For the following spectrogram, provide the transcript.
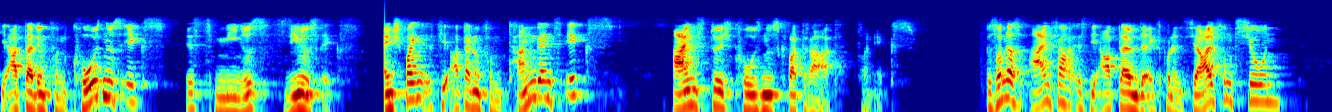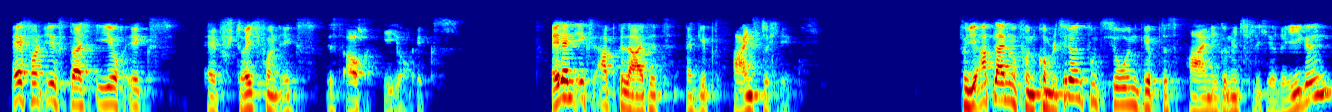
Die Ableitung von Cosinus x ist minus Sinus x. Entsprechend ist die Ableitung vom Tangens x 1 durch Cosinus Quadrat von x. Besonders einfach ist die Ableitung der Exponentialfunktion f von x gleich e hoch x, f' von x ist auch e hoch x. ln x abgeleitet ergibt 1 durch x. Für die Ableitung von komplizierteren Funktionen gibt es einige nützliche Regeln.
